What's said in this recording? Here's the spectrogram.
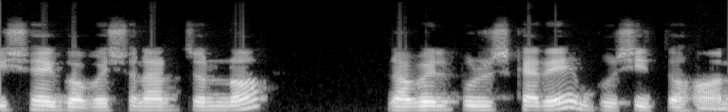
বিষয়ে গবেষণার জন্য নোবেল পুরস্কারে ভূষিত হন।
